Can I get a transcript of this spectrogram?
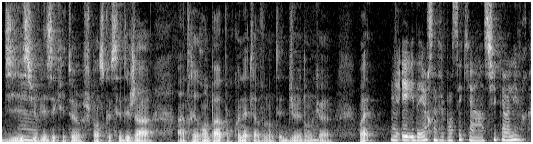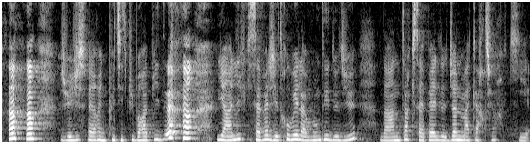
dit, mm. suivre les Écritures, je pense que c'est déjà un très grand pas pour connaître la volonté de Dieu. Donc, euh, ouais. Et, d'ailleurs, ça me fait penser qu'il y a un super livre. je vais juste faire une petite pub rapide. Il y a un livre qui s'appelle J'ai trouvé la volonté de Dieu d'un auteur qui s'appelle John MacArthur, qui est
